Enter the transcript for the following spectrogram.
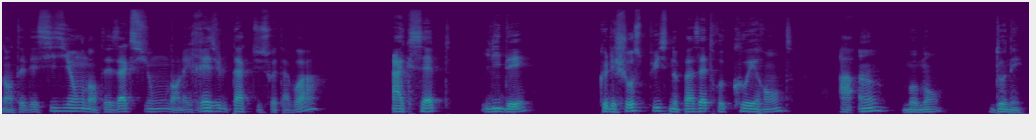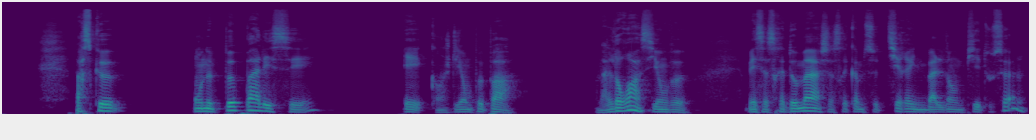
dans tes décisions, dans tes actions, dans les résultats que tu souhaites avoir, accepte l'idée que les choses puissent ne pas être cohérentes à un moment donné. Parce que on ne peut pas laisser, et quand je dis on peut pas, on a le droit si on veut, mais ça serait dommage, ça serait comme se tirer une balle dans le pied tout seul,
